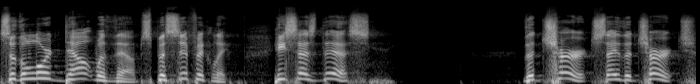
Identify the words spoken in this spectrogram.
So the Lord dealt with them specifically. He says this the church, say the church,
